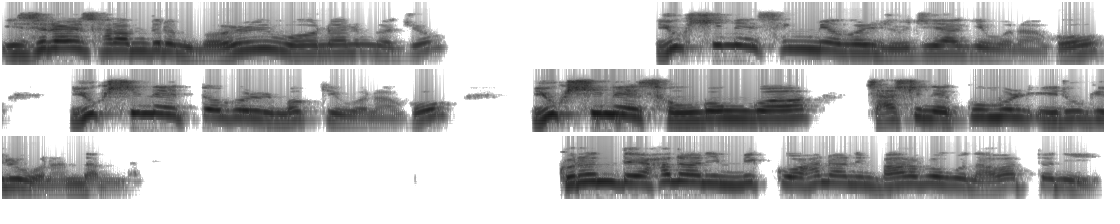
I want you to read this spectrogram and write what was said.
이스라엘 사람들은 뭘 원하는 거죠? 육신의 생명을 유지하기 원하고 육신의 떡을 먹기 원하고 육신의 성공과 자신의 꿈을 이루기를 원한단 말이에요. 그런데 하나님 믿고 하나님 바라보고 나왔더니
